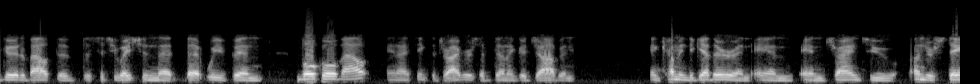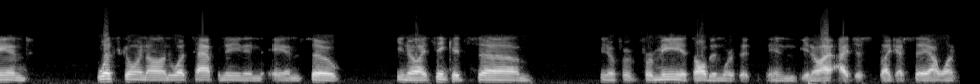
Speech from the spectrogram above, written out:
good about the the situation that that we've been vocal about, and I think the drivers have done a good job in in coming together and and and trying to understand what's going on, what's happening, and and so you know, I think it's um, you know for for me, it's all been worth it, and you know, I, I just like I say, I want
